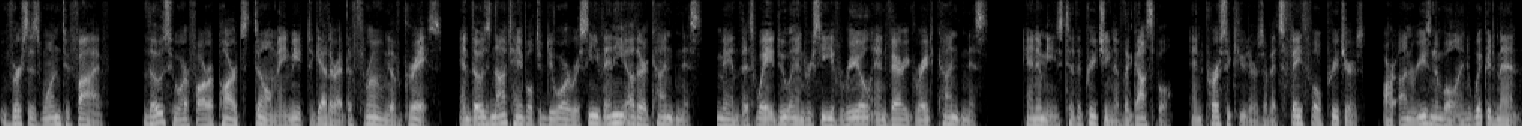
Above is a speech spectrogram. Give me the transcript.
Verses 1 to 5 Those who are far apart still may meet together at the throne of grace, and those not able to do or receive any other kindness, may in this way do and receive real and very great kindness. Enemies to the preaching of the gospel, and persecutors of its faithful preachers, are unreasonable and wicked men.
